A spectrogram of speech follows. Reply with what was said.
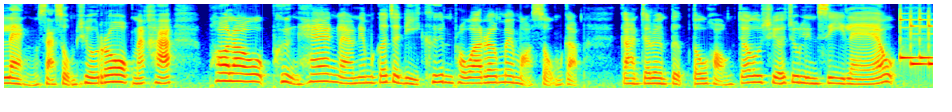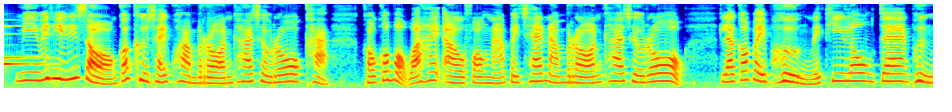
แหล่งสะสมเชื้อโรคนะคะ พอเราผึ่งแห้งแล้วเนี่ยมันก็จะดีขึ้น เพราะว่าเริ่มไม่เหมาะสมกับการเจริญเติบโตของเจ้าเชื้อจุลินทรีย์แล้ว มีวิธีที่ 2 ก็คือใช้ความร้อนฆ่าเชื้อโรคค่ะ เขาก็บอกว่าให้เอาฟองน้ำไปแช่น้ำร้อนฆ่าเชื้อโรค แล้วก็ไปผึ่งในที่โล่งแจ้งผึ่ง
